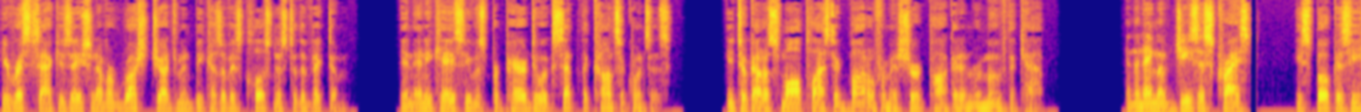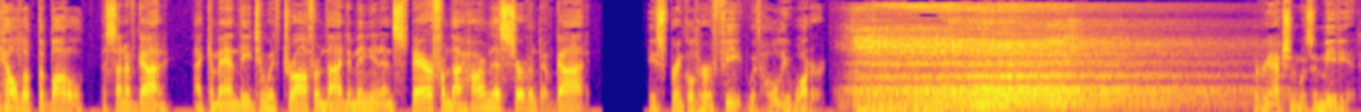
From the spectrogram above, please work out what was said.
he risks accusation of a rush judgment because of his closeness to the victim. In any case, he was prepared to accept the consequences. He took out a small plastic bottle from his shirt pocket and removed the cap. In the name of Jesus Christ, He spoke as he held up the bottle. the Son of God, I command thee to withdraw from thy dominion and spare from thy harm this servant of God. He sprinkled her feet with holy water. The reaction was immediate.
